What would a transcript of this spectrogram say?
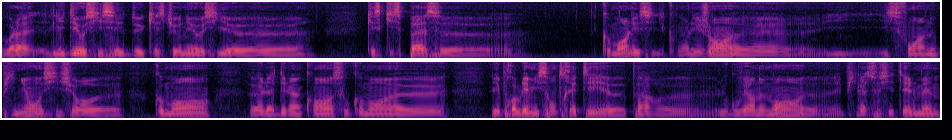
voilà, l'idée aussi, c'est de questionner aussi qu'est-ce qui se passe, euh, comment les, comment les gens, euh, ils, se font une opinion aussi sur euh, comment la délinquance ou comment les problèmes ils sont traités par le gouvernement et puis la société elle-même.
